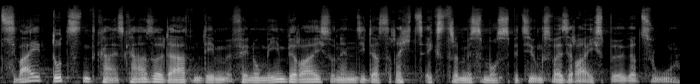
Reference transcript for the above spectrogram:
zwei Dutzend KSK-Soldaten dem Phänomenbereich, so nennen sie das Rechtsextremismus bzw. Reichsbürger zu.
